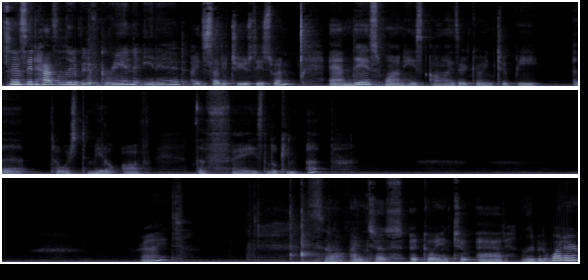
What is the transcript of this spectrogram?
Since it has a little bit of green in it, I decided to use this one. And this one, his eyes are going to be uh, towards the middle of the face, looking up. Right? So I'm just uh, going to add a little bit of water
